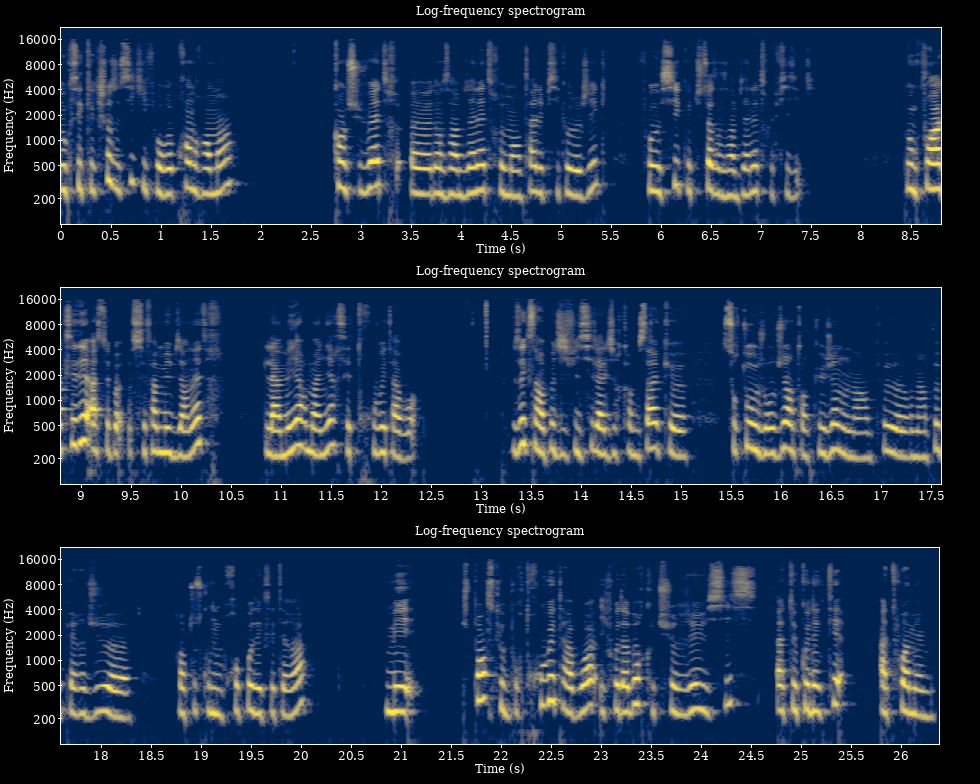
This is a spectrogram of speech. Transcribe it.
Donc c'est quelque chose aussi qu'il faut reprendre en main. Quand tu veux être euh, dans un bien-être mental et psychologique, il faut aussi que tu sois dans un bien-être physique. Donc pour accéder à ce, fameux bien-être, la meilleure manière, c'est de trouver ta voie. Je sais que c'est un peu difficile à dire comme ça, que surtout aujourd'hui, en tant que jeune, on, un peu, est un peu perdu euh, dans tout ce qu'on nous propose, etc. Mais je pense que pour trouver ta voie, il faut d'abord que tu réussisses à te connecter à toi-même,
